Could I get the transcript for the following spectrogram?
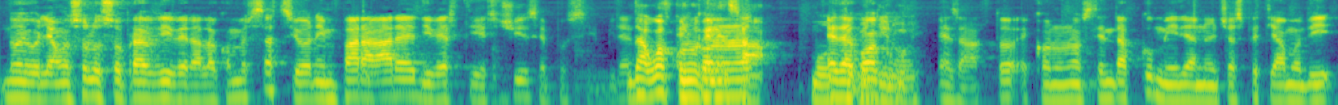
Noi vogliamo solo sopravvivere alla conversazione, imparare, divertirci se possibile. Da qualcuno che ne sa. Molto da qualcuno, esatto, e con uno stand-up comedian noi ci aspettiamo di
